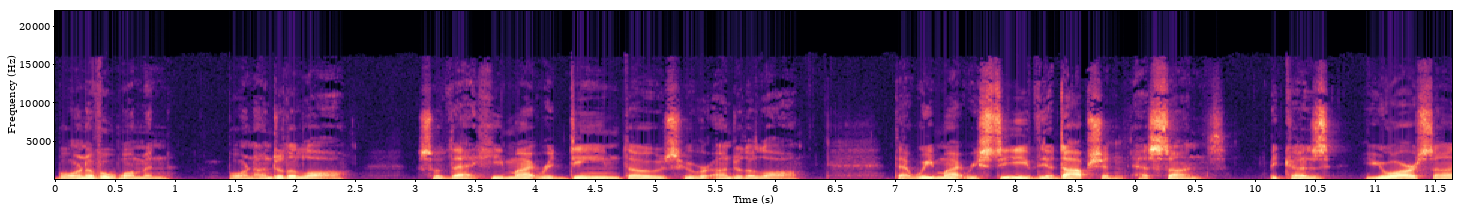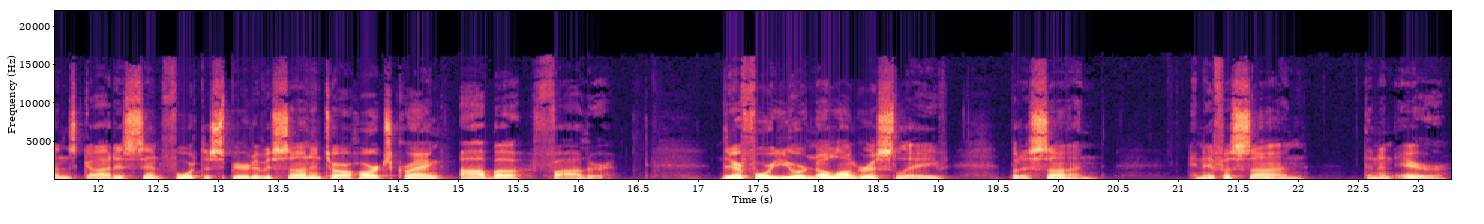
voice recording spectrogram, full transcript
born of a woman, born under the law, so that he might redeem those who were under the law, that we might receive the adoption as sons. Because you are sons, God has sent forth the Spirit of his Son into our hearts, crying, Abba, Father. Therefore you are no longer a slave, but a son, and if a son, then an heir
